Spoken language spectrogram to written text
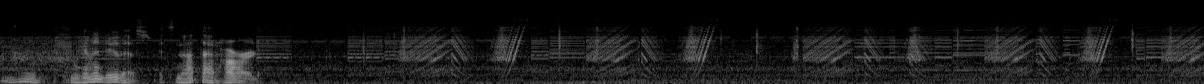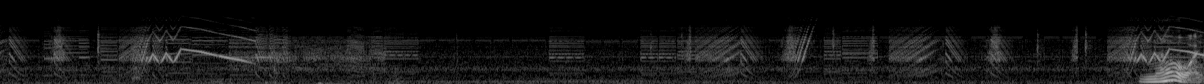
Hmm, I'm gonna do this. It's not that hard. No, I...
